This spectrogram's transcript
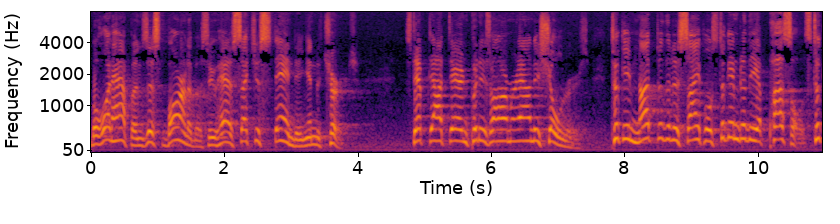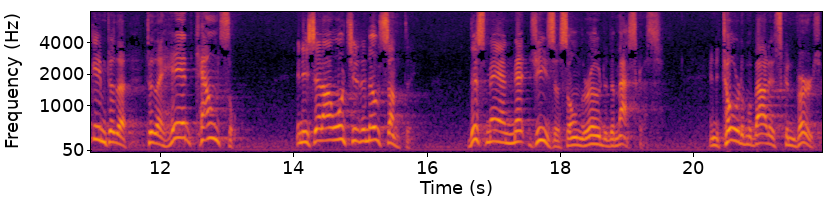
But what happens? This Barnabas, who has such a standing in the church, stepped out there and put his arm around his shoulders, took him not to the disciples, took him to the apostles, took him to the, to the head council. And he said, I want you to know something. This man met Jesus on the road to Damascus. And he told him about his conversion.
